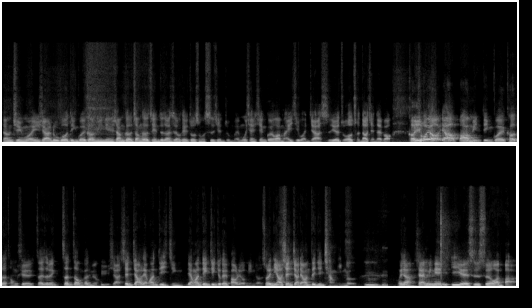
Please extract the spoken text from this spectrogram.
想请问一下，如果顶规课明年上课，上课前这段时间我可以做什么事前准备？目前先规划买一级玩家，十月左右存到钱再报。可以。所有要报名顶规课的同学，在这边郑重跟你们呼吁一下，先缴两万定金，两万定金就可以保留名额，所以你要先缴两万定金抢名额。嗯嗯。我跟你讲，现在明年一月是十二万八，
